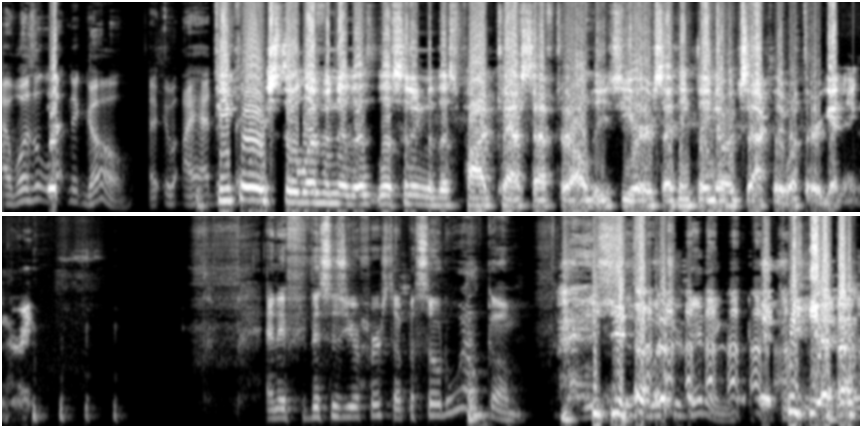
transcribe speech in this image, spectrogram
I wasn't letting it go. I, I had people say- are still living to this, listening to this podcast after all these years. I think they know exactly what they're getting. And if this is your first episode, welcome. This is what you're getting. Yeah.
